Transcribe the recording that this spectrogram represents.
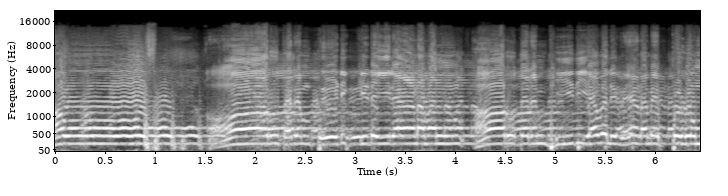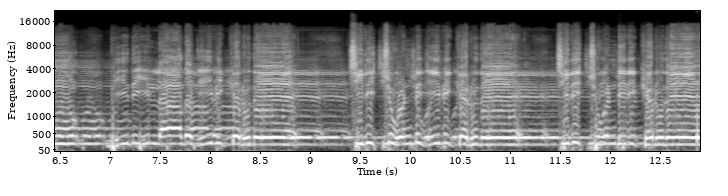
ഖൗഫ്. ആറു തരം പേടിക്കിടയിലാണവൻ ആറു തരം ഭീതി അവന് വേണം എപ്പോഴും. ഭീതിയില്ലാതെ ജീവിക്കരുതേ. ചിരിച്ചുകൊണ്ട് ജീവിക്കരുതേ ചിരിച്ചുകൊണ്ടിരിക്കരുതേ.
